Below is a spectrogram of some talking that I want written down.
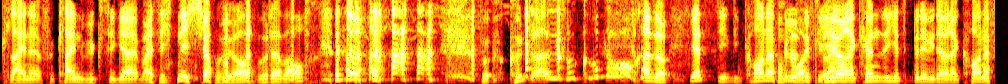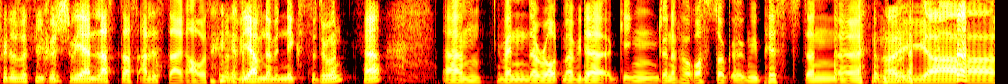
kleine, für Kleinwüchsiger, weiß ich nicht, ob ja, würde aber auch. Könnte also, kommt aber auch. Also, jetzt die, die Corner-Philosophie-Hörer können sich jetzt bitte wieder bei der Corner-Philosophie beschweren. Lasst das alles da raus. Also, wir haben damit nichts zu tun. Ja? Ähm, wenn der Road mal wieder gegen Jennifer Rostock irgendwie pisst, dann. Äh, Na ja,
